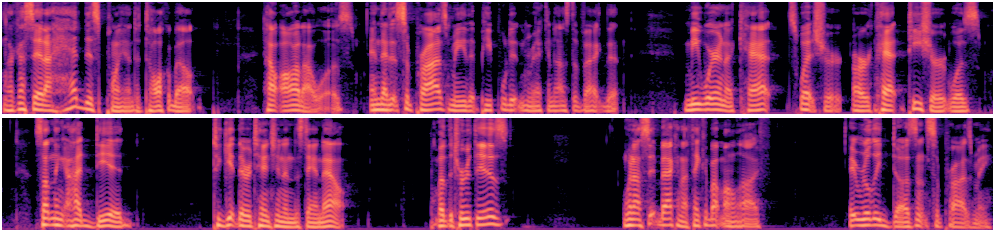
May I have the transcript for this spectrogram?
like I said, I had this plan to talk about how odd I was and that it surprised me that people didn't recognize the fact that me wearing a cat sweatshirt or cat t shirt was something I did to get their attention and to stand out. But the truth is, when I sit back and I think about my life, it really doesn't surprise me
